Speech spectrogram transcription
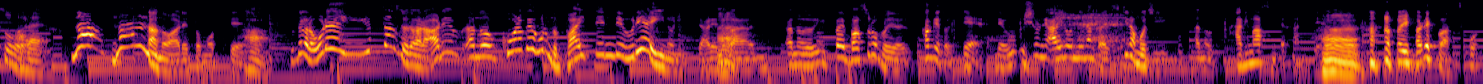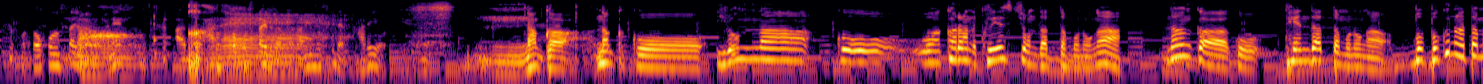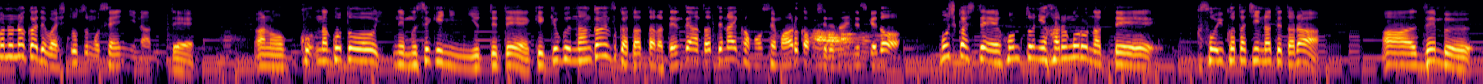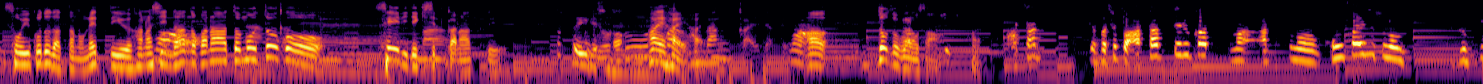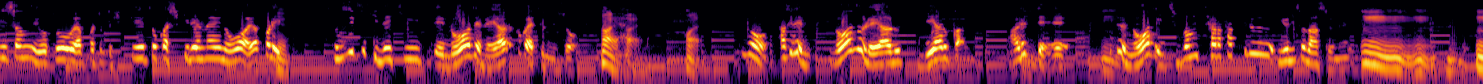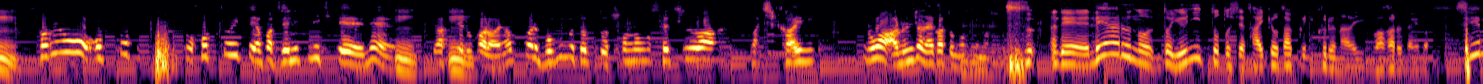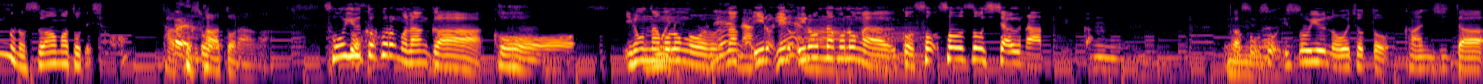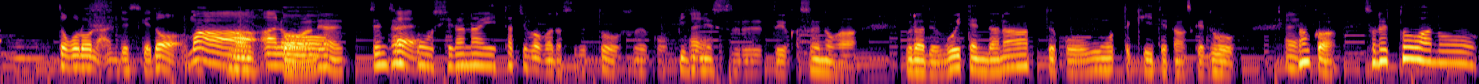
そうあれな、なんなのあれと思って。はだから俺言ったんですよ。だからあれ、あの、後楽園ホールの売店で売りゃいいのにっつって、あれ、だから、あの、いっぱいバスローブかけといて、で、後ろにアイロンでなんか好きな文字、あの、貼りますみたいな感じで、い。はあのやれば、と、闘魂スタイルだとかね、あの、闘魂スタイルだとか何でも好きなやつ貼れよっていうね。い。うんなんか、なんかこう、いろんな、こう、わからないクエスチョンだったものが、なんかこう、点だったものが、ぼ僕の頭の中では一つの線になって、あのこんなことを、ね、無責任に言ってて、結局何ヶ月か経ったら全然当たってない可能性もあるかもしれないんですけど、もしかして本当に春頃になって、そういう形になってたら、あー全部そういうことだったのねっていう話になるのかなと思うと、こう、整理できてるかなっていう。ちょっといいですか？はいはいはい。段階だけああどうぞ、ゴンさん。はい。当たっやっぱちょっと当たってるか、まあ、あその今回のそのグッピーさんの予想をやっぱちょっと否定とかしきれないのは、やっぱりえ鈴木秀樹ってロアでレアルとかやってるんですよ。はいはい。そのはっきりロアのレアル、リアルか、あれって、うんでノアで一番キャラ立ってるユニットなんですよね。うんうんうん。うんそれをおっぽほっといて、やっぱゼニフに来てね、うん。やってるから、やっぱり僕もちょっとその説は、まあ、近いのはあるんじゃないかと思ってます。すで、レアルのとユニットとして最強タッグに来るなら分かるんだけど、専務のスワマトでしょ？タッグパートナーが。そういうところもなんか、こう、いろんなものを、ね。なんかいろね。いろいろんなものうん。がこうそ想像しちゃうなっていうか、うん。なんかそうそうそういうのをちょっと感じたところなんですけど、まあ、あなんの、全然こう知らない立場からすると、そういうこうビジネスというか、そういうのが裏で動いてんだなってこう思って聞いてたんですけど、ええなんかそれとあの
